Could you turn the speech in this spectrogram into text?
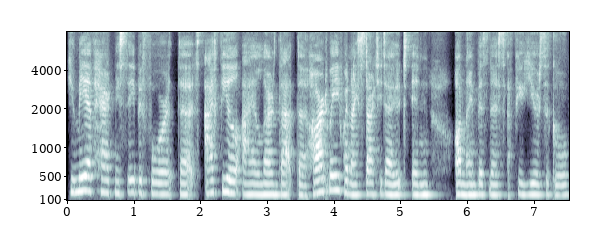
You may have heard me say before that I feel I learned that the hard way when I started out in online business a few years ago.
